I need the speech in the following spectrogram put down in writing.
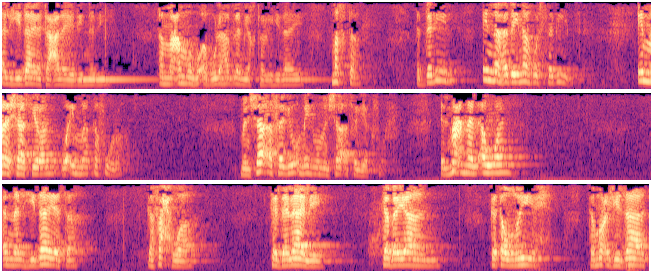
الهداية على يد النبي. أما عمه أبو لهب لم يختر الهداية. ما اختار؟ الدليل إنا هديناه السبيل إما شاكرا وإما كفورا. من شاء فليؤمن ومن شاء فليكفر. المعنى الأول أن الهداية كفحوى كدلالة كبيان كتوضيح كمعجزات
